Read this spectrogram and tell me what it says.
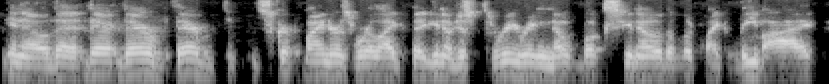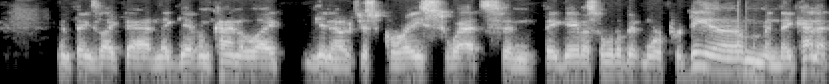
you know the, their their their script binders were like the you know just three ring notebooks you know that look like levi and things like that. And they gave them kind of like you know just gray sweats and they gave us a little bit more per diem and they kind of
